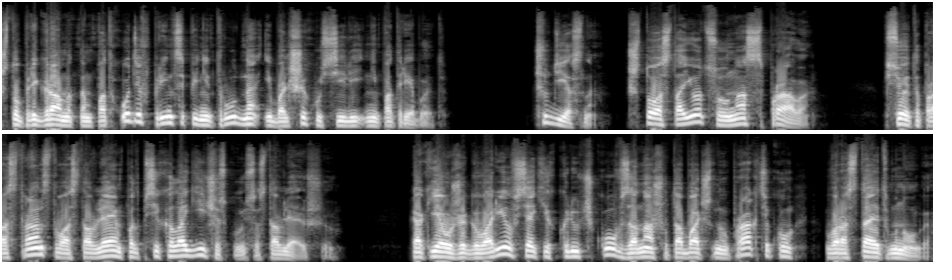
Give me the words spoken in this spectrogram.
что при грамотном подходе в принципе нетрудно и больших усилий не потребует. Чудесно. Что остается у нас справа? Все это пространство оставляем под психологическую составляющую. Как я уже говорил, всяких крючков за нашу табачную практику вырастает много.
